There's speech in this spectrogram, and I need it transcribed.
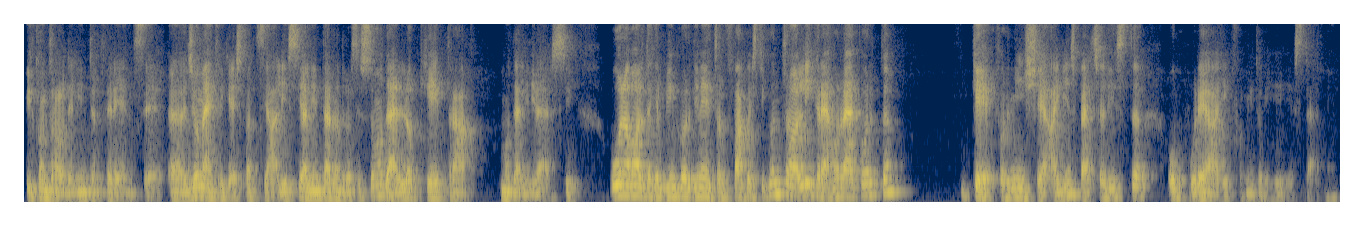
il controllo delle interferenze eh, geometriche e spaziali sia all'interno dello stesso modello che tra modelli diversi. Una volta che il BIM Coordinator fa questi controlli, crea un report che fornisce ai BIM Specialist oppure ai fornitori esterni.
